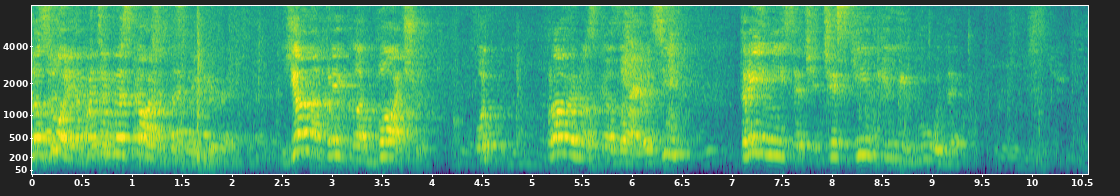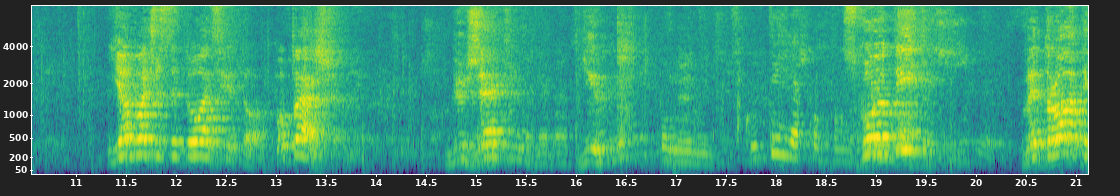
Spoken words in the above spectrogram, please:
дозвольте, потім ви скажете. Я, наприклад, бачу, от правильно сказали, оці три місяці чи скільки їх буде. Я бачу ситуацію так. По-перше, в бюджеті дірка. Скоротить витрати,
